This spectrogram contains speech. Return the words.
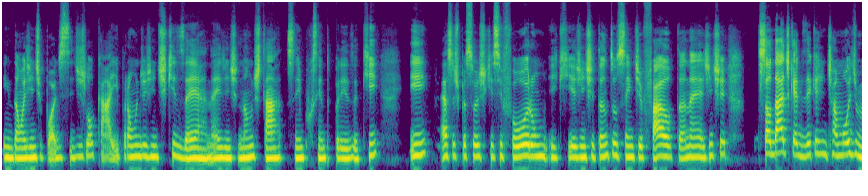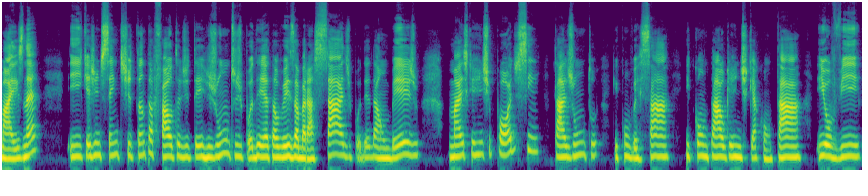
Então a gente pode se deslocar aí para onde a gente quiser, né? A gente não está 100% preso aqui e essas pessoas que se foram e que a gente tanto sente falta, né? A gente saudade quer dizer que a gente amou demais, né? E que a gente sente tanta falta de ter juntos, de poder talvez abraçar, de poder dar um beijo, mas que a gente pode sim estar tá junto e conversar e contar o que a gente quer contar e ouvir,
